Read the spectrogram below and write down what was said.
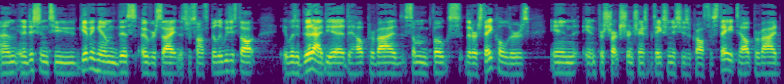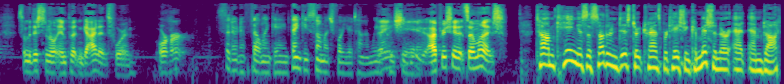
um, in addition to giving him this oversight and this responsibility, we just thought it was a good idea to help provide some folks that are stakeholders in infrastructure and transportation issues across the state to help provide some additional input and guidance for him or her. Senator Fillingane, thank you so much for your time. We thank appreciate you. it. I appreciate it so much. Tom King is the Southern District Transportation Commissioner at MDOT.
